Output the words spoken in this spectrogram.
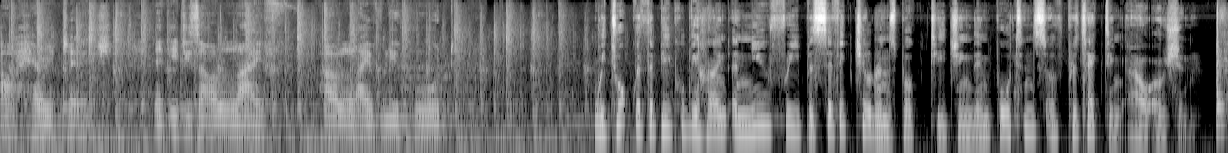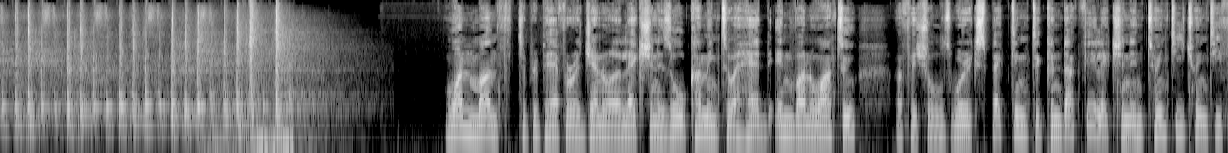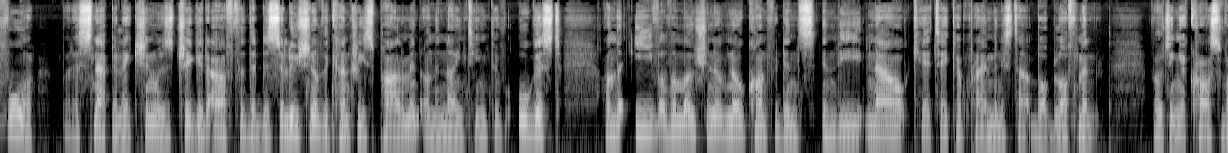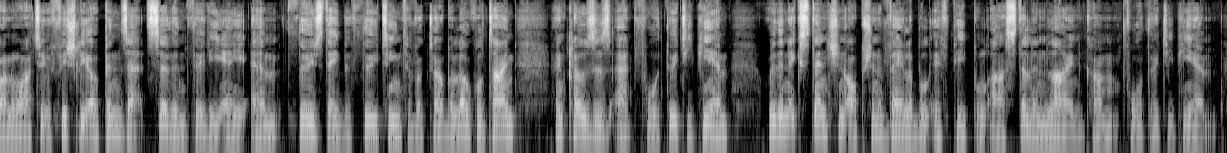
our heritage, that it is our life, our livelihood. We talk with the people behind a new free Pacific children's book teaching the importance of protecting our ocean. One month to prepare for a general election is all coming to a head in Vanuatu. Officials were expecting to conduct the election in 2024, but a snap election was triggered after the dissolution of the country's parliament on the 19th of August, on the eve of a motion of no confidence in the now caretaker Prime Minister Bob Loughman. Voting across Vanuatu officially opens at 7:30 a.m. Thursday the 13th of October local time and closes at 4:30 p.m. with an extension option available if people are still in line come 4:30 p.m.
